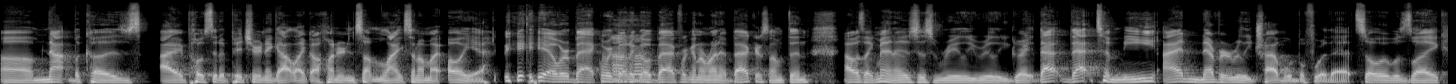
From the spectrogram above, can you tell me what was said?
um, not because I posted a picture and it got like a hundred and something likes, and I'm like, oh yeah, yeah, we're back. We're gonna Uh-huh. go back. We're gonna run it back or something. I was like, man, it was just really, really great. That that to me, I had never really traveled before that, so it was like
